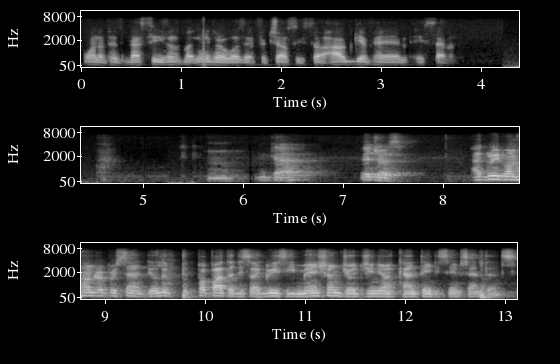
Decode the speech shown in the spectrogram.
one of his best seasons, but neither was it for Chelsea. So I would give him a seven. Mm, okay, Eedris. Agreed 100%. The only part that disagrees, he mentioned Jorginho and Kante in the same sentence.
